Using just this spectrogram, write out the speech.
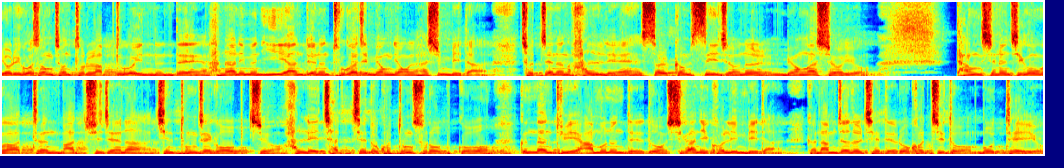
여리고성 전투를 앞두고 있는데 하나님은 이해 안 되는 두 가지 명령을 하십니다. 첫째는 할례, circumcision을 명하셔요. 당신은 지금과 같은 마취제나 진통제가 없죠. 할례 자체도 고통스럽고 끝난 뒤에 아무는데도 시간이 걸립니다. 그 남자들 제대로 걷지도 못해요.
